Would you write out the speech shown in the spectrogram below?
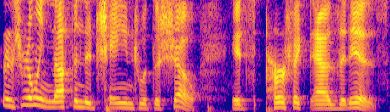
there's really nothing to change with the show. It's perfect as it is.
